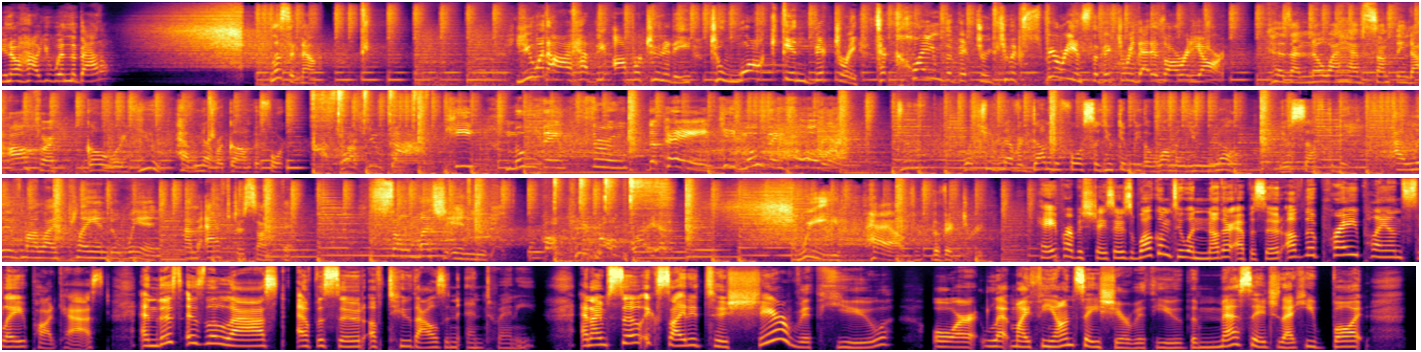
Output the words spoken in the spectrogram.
You know how you win the battle? Listen now. You and I have the opportunity to walk in victory, to claim the victory, to experience the victory that is already ours. Because I know I have something to offer. Go where you have never gone before. What you got? Keep moving through the pain. Keep moving forward. Do what you've never done before so you can be the woman you know yourself to be. I live my life playing to win. I'm after something. So much in you. keep on playing. We have the victory. Hey, Purpose Chasers, welcome to another episode of the Pray, Plan, Slay podcast. And this is the last episode of 2020. And I'm so excited to share with you, or let my fiance share with you, the message that he brought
